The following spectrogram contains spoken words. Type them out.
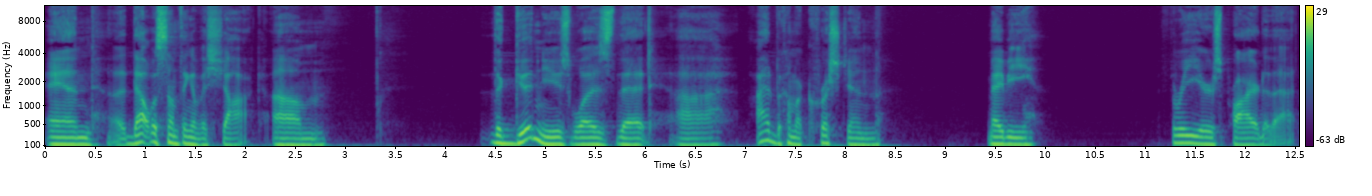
And uh, that was something of a shock. Um, the good news was that uh, I had become a Christian maybe three years prior to that.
